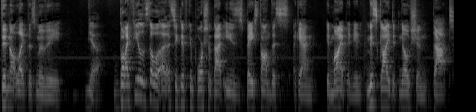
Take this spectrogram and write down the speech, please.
did not like this movie Yeah. but i feel as though a, a significant portion of that is based on this again in my opinion misguided notion that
